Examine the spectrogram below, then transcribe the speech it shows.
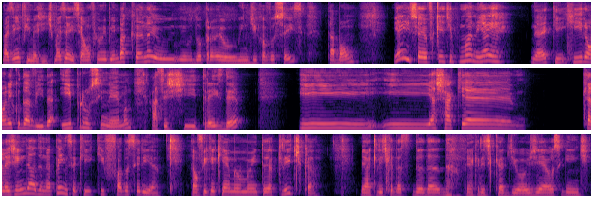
Mas enfim, minha gente. Mas é isso. É um filme bem bacana. Eu, eu, dou pra, eu indico a vocês, tá bom? E é isso. Aí eu fiquei tipo, mano, e aí? Né? Que, que irônico da vida ir para um cinema, assistir 3D e, e achar que é que é legendado, né? Pensa que, que foda seria. Então fica aqui a meu momento da crítica. Minha crítica, da, da, da, minha crítica de hoje é o seguinte.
